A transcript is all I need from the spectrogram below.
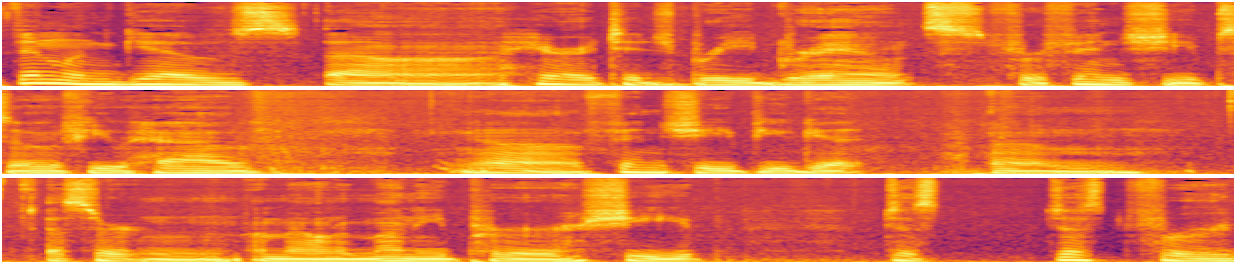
Finland gives uh, heritage breed grants for Finn sheep, so if you have uh, Finn sheep, you get um, a certain amount of money per sheep, just just for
